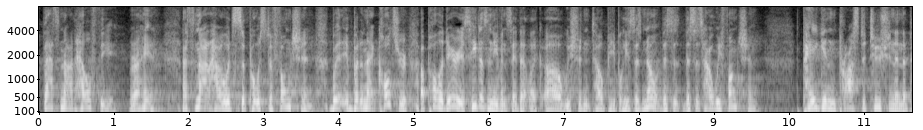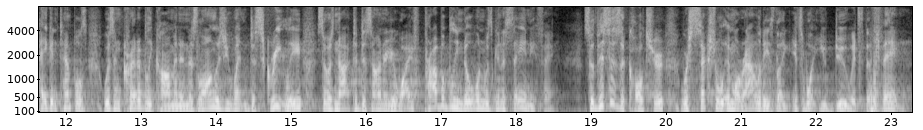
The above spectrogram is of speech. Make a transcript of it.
That's not healthy, right? That's not how it's supposed to function. But, but in that culture, Apollodorus, he doesn't even say that like, oh, we shouldn't tell people. He says, no, this is, this is how we function. Pagan prostitution in the pagan temples was incredibly common, and as long as you went discreetly so as not to dishonor your wife, probably no one was going to say anything. So this is a culture where sexual immorality is like, it's what you do, it's the thing.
